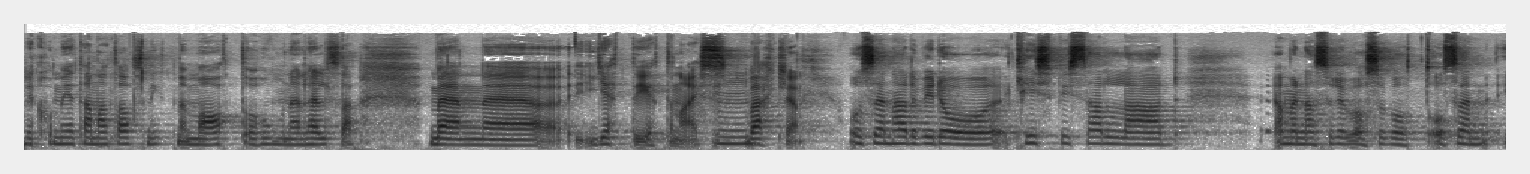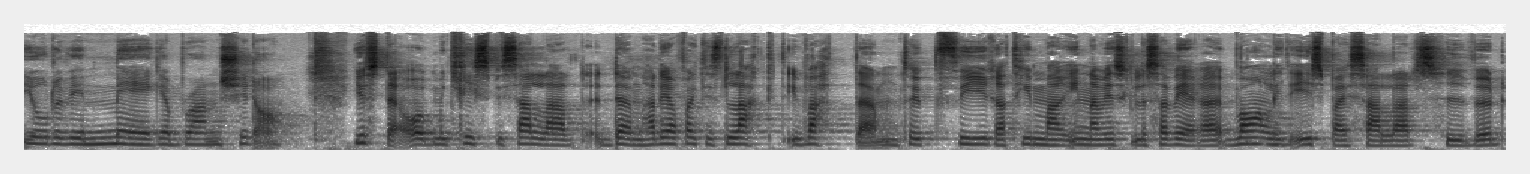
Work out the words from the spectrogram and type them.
Det kommer i ett annat avsnitt med mat och hormonell hälsa. Men eh, jätte, jätte nice, verkligen. Och sen hade vi då krispig sallad. Ja men alltså det var så gott. Och sen gjorde vi mega brunch idag. Just det, och med krispig sallad, den hade jag faktiskt lagt i vatten typ fyra timmar innan vi skulle servera vanligt isbergssalladshuvud.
